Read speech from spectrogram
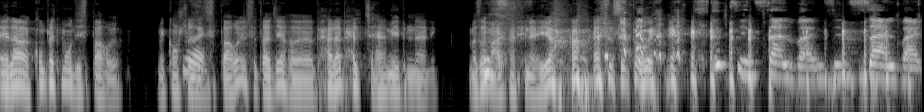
elle a complètement disparu. Mais quand je te dis disparu, c'est-à-dire, euh, je sais pas où C'est une sale vanne, c'est une sale vanne.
